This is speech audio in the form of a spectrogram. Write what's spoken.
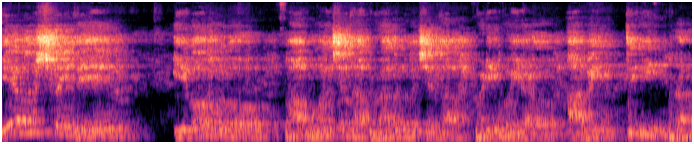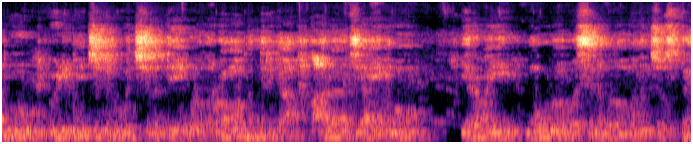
ఏ మనుషుడైతే ఈ లోకంలో పాపముల చేత అపరాధముల చేత పడిపోయాడో ఆ వ్యక్తిని ప్రభు విడిపించుటకు వచ్చిన దేవుడు. రోమపత్రిక ఆరో అధ్యాయము ఇరవై మూడో వచనములో మనం చూస్తే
